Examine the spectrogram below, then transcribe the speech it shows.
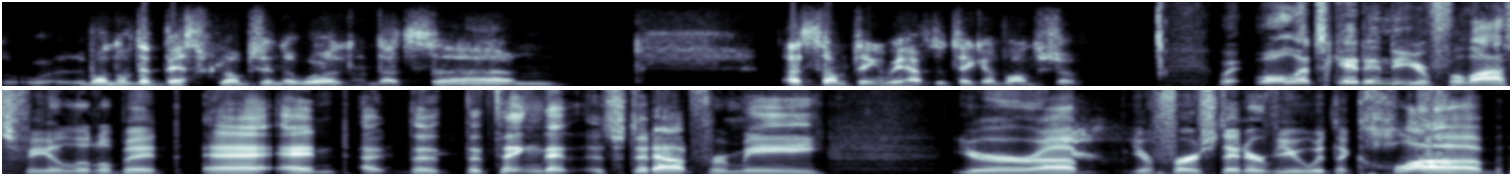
one of the best clubs in the world, and that's um, that's something we have to take advantage of. Well, let's get into your philosophy a little bit, uh, and uh, the the thing that stood out for me, your uh, your first interview with the club,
